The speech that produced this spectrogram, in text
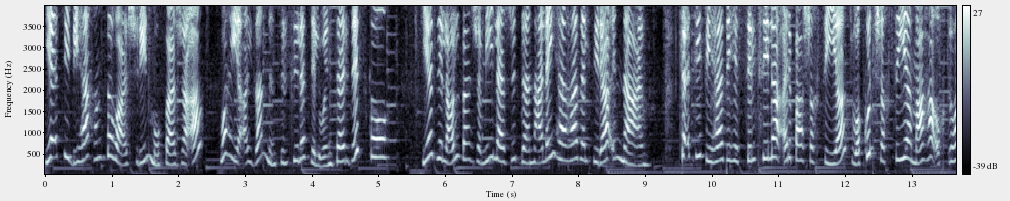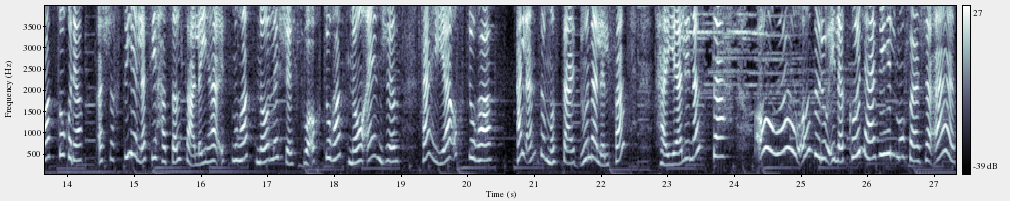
يأتي بها 25 مفاجأة وهي أيضا من سلسلة ال Winter Disco. يد العلبة جميلة جدا عليها هذا الفراء الناعم. تأتي في هذه السلسلة أربع شخصيات وكل شخصية معها أختها الصغرى. الشخصية التي حصلت عليها اسمها Snowlicious وأختها Snow Angel. ها هي أختها. هل أنتم مستعدون للفتح؟ هيا لنفتح. أوه واو انظروا إلى كل هذه المفاجآت.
